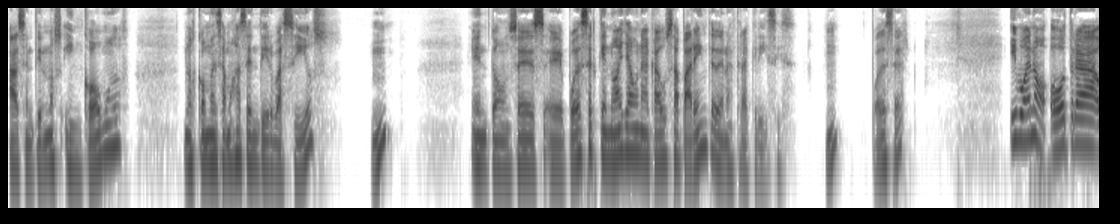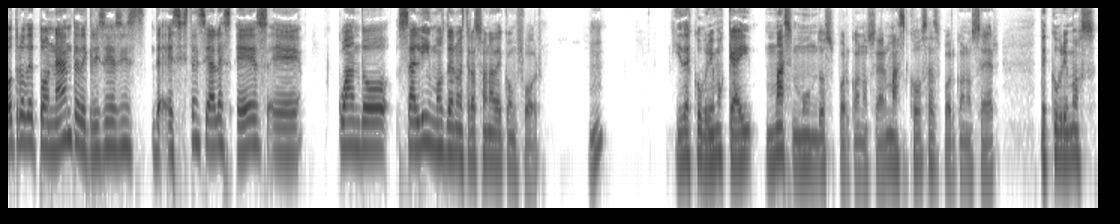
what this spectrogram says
a sentirnos incómodos, nos comenzamos a sentir vacíos. Entonces, eh, puede ser que no haya una causa aparente de nuestra crisis. Puede ser. Y bueno, otra, otro detonante de crisis existenciales es eh, cuando salimos de nuestra zona de confort y descubrimos que hay más mundos por conocer, más cosas por conocer, descubrimos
